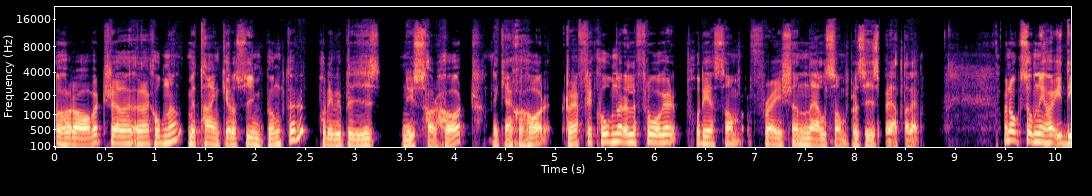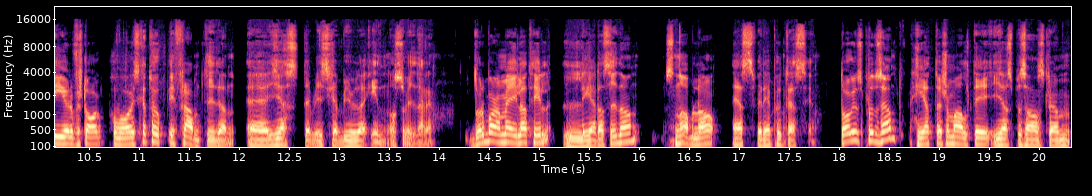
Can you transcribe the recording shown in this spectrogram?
att höra av er till redaktionen med tankar och synpunkter på det vi precis nyss har hört. Ni kanske har reflektioner eller frågor på det som Frasian Nelson precis berättade. Men också om ni har idéer och förslag på vad vi ska ta upp i framtiden, eh, gäster vi ska bjuda in och så vidare. Då är det bara att mejla till ledarsidan snabla svd.se. Dagens producent heter som alltid Jesper Sandström.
